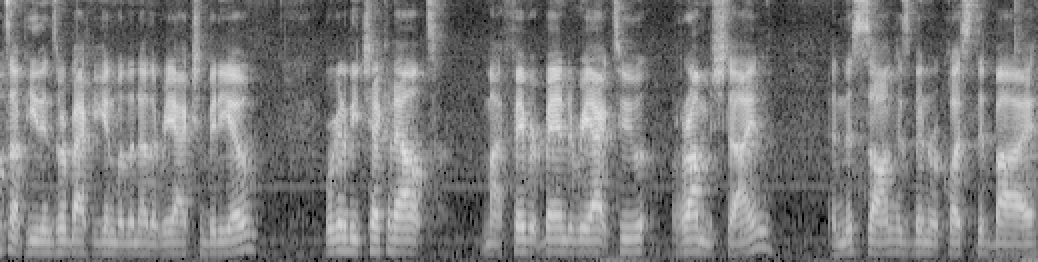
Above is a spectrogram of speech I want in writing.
What's up, heathens? We're back again with another reaction video. We're going to be checking out my favorite band to react to, Rammstein. And this song has been requested by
